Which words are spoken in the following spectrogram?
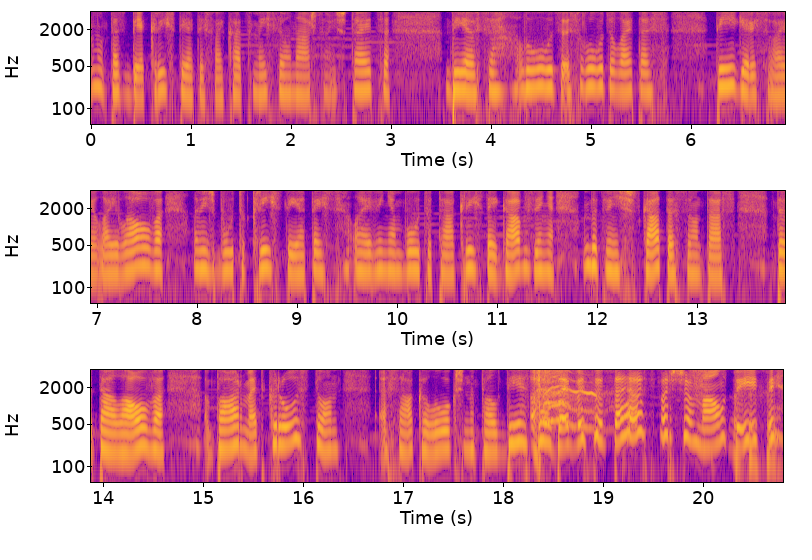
nu, tas bija kristietis vai kāds misionārs, viņš teica, Dievs, lūdzu, es lūdzu, lai tas tīgeris vai lai lauva, lai viņš būtu kristietis, lai viņam būtu tā kristīga apziņa, un tad viņš skatas un tās, tā, tā lauva pārmet krustu un sāka lūkšana, paldies tev debesu tēvs par šo maltīti.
